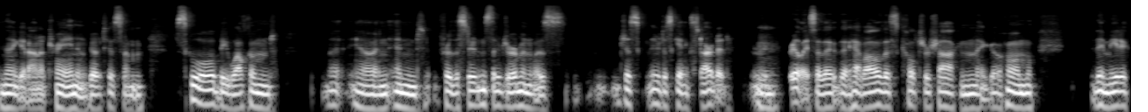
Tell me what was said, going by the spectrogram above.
and then get on a train and go to some school, be welcomed you know and and for the students their german was just they're just getting started mm. really so they, they have all this culture shock and they go home they meet a,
